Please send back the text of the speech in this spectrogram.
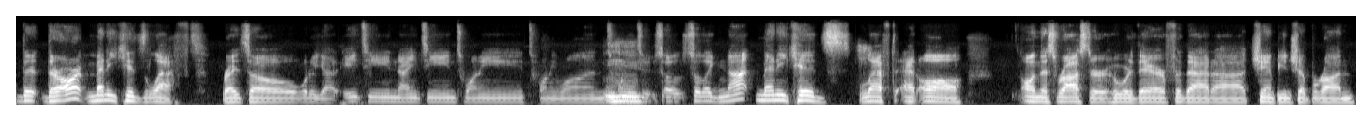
there there aren't many kids left right? So what do we got? 18 19 20 21 mm-hmm. 22 so so like not many kids left at all on this roster who were there for that uh championship run.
